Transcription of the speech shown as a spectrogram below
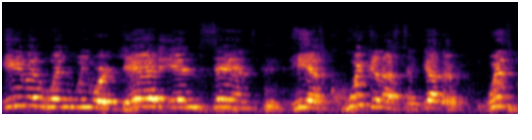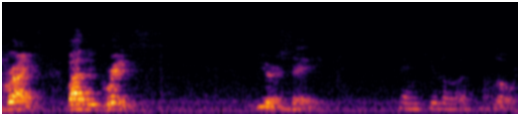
Even when we were dead in sins, He has quickened us together with Christ by the grace you are saved. Thank you, Lord. Lord.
